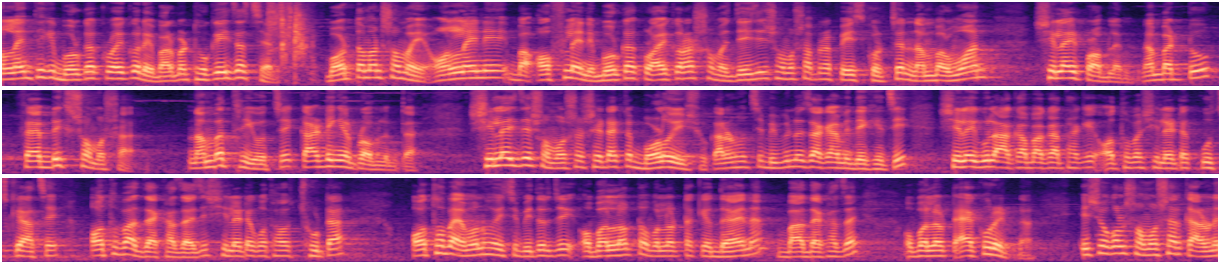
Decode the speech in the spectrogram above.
অনলাইন থেকে বোরকা ক্রয় করে বারবার ঠকেই যাচ্ছেন। বর্তমান সময়ে অনলাইনে বা অফলাইনে বোরকা ক্রয় করার সময় যেই যে সমস্যা আপনারা ফেস করছেন নাম্বার ওয়ান সেলাই প্রবলেম নাম্বার টু ফ্যাব্রিক্স সমস্যা নাম্বার থ্রি হচ্ছে কাটিংয়ের প্রবলেমটা সেলাই যে সমস্যা, সেটা একটা বড় ইস্যু কারণ হচ্ছে বিভিন্ন জায়গায় আমি দেখেছি, সেলাইগুলো আঁকা বাঁকা থাকে, অথবা সেলাইটা কুচকে আছে, অথবা দেখা যায় যে সেলাইটা কোথাও ছুটা, অথবা এমন হয়েছে ভিতরে যে ওভারলকটা ওভারলকটা কেউ দেয় না, বা দেখা যায় ওভারলকটা অ্যাকুরেট না। এই সকল সমস্যার কারণে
